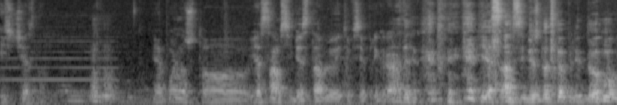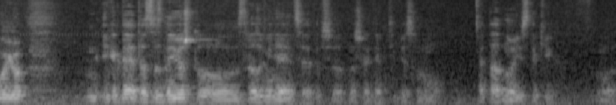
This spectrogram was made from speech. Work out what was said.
исчезло. Мгм. Я понял, что я сам себе ставлю эти все преграды, я сам себе что-то придумываю. И когда это осознаешь, то сразу меняется это все отношение к тебе самому. Это одно из таких. Вот.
